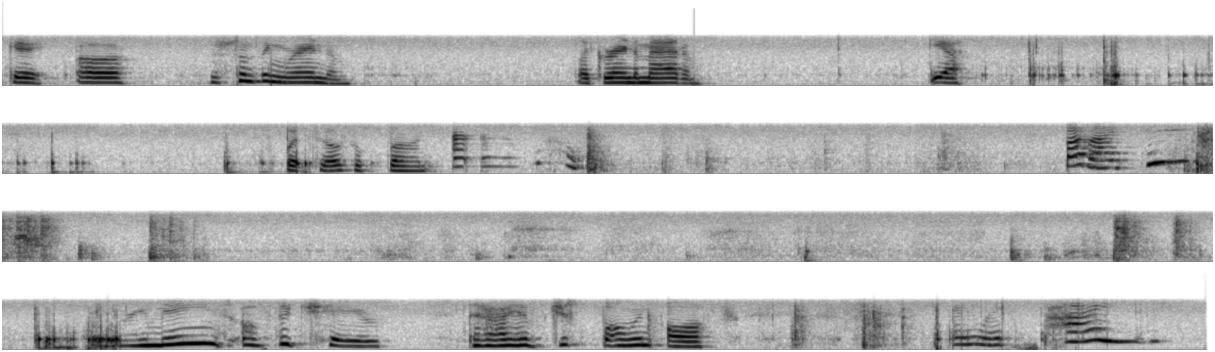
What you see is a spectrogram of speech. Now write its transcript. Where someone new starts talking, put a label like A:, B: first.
A: Okay, uh, there's something random. Like Random Adam. Yeah. But it's also fun.
B: Bye-bye.
A: The remains of the chair that I have just fallen off.
B: Anyway, bye.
